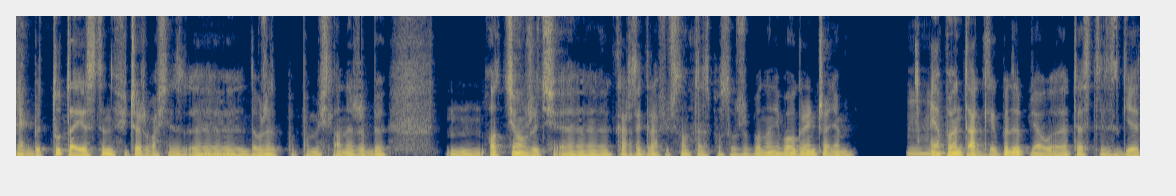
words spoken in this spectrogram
Jakby tutaj jest ten feature właśnie e, Mhm. dobrze po- pomyślany, żeby mm, odciążyć e, kartę graficzną w ten sposób, żeby ona nie była ograniczeniem. mhm. Ja powiem tak, jak będę miał e, testy z, G,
